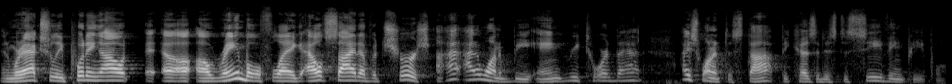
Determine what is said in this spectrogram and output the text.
And we're actually putting out a, a rainbow flag outside of a church. I, I don't want to be angry toward that. I just want it to stop because it is deceiving people.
